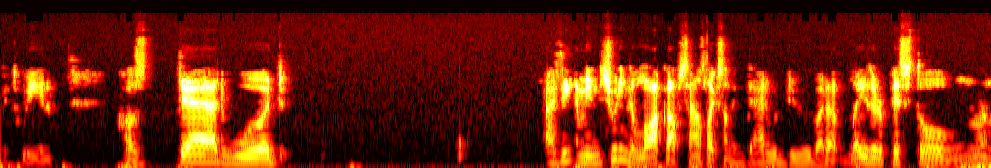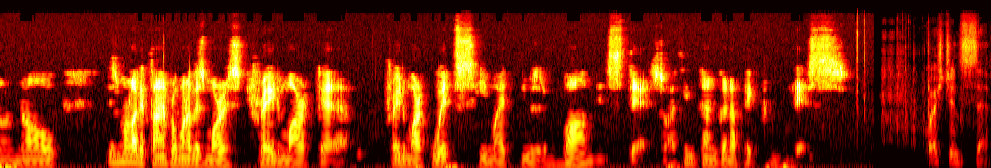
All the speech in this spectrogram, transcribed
between. Because Dad would I think, I mean, shooting the lock off sounds like something Dad would do, but a laser pistol, I don't know. This is more like a time for one of his more his trademark uh, trademark wits. He might use a bomb instead. So I think I'm gonna pick this. Question seven.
